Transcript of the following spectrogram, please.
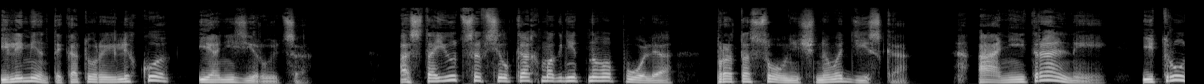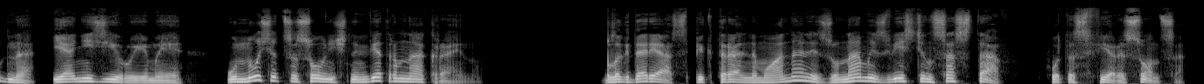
Элементы, которые легко ионизируются, остаются в силках магнитного поля протосолнечного диска, а нейтральные и трудно ионизируемые уносятся солнечным ветром на окраину. Благодаря спектральному анализу нам известен состав фотосферы Солнца.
